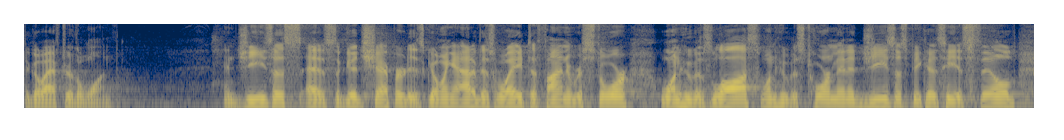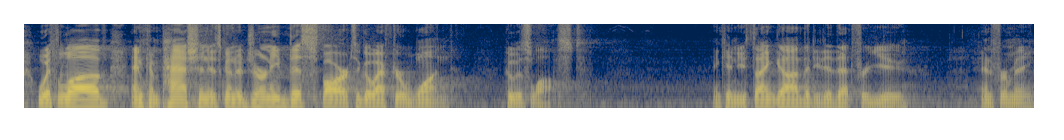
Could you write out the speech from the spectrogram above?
To go after the one. And Jesus, as the Good Shepherd, is going out of his way to find and restore one who is lost, one who is tormented. Jesus, because he is filled with love and compassion, is going to journey this far to go after one who is lost. And can you thank God that he did that for you and for me?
